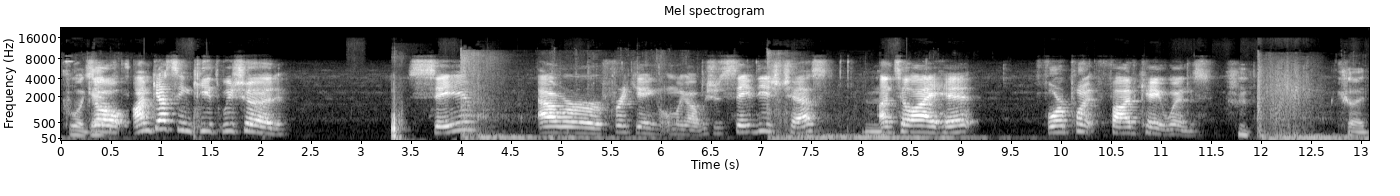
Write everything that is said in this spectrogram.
Cool, I get So, I'm guessing, Keith, we should save our freaking. Oh my god, we should save these chests Mm. until I hit 4.5k wins. could,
